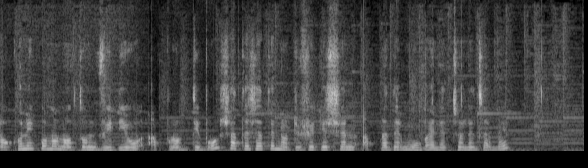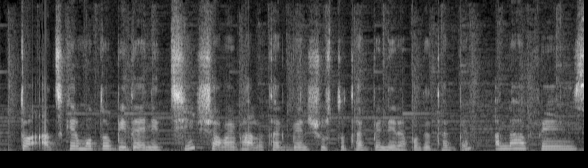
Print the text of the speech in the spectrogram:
যখনই কোনো নতুন ভিডিও আপলোড দিব, সাথে সাথে নোটিফিকেশন আপনাদের মোবাইলে চলে যাবে। তো আজকের মতো বিদায় নিচ্ছি। সবাই ভালো থাকবেন, সুস্থ থাকবেন, নিরাপদে থাকবেন। আল্লাহ হাফিজ।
